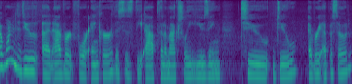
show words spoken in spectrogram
I wanted to do an advert for Anchor. This is the app that I'm actually using to do every episode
